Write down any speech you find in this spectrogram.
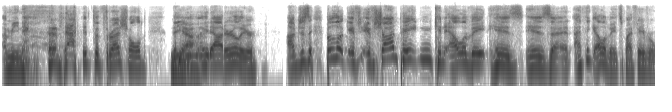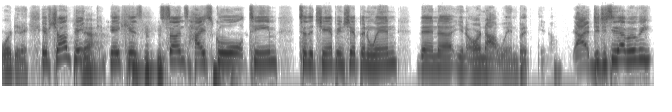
I mean, that hit the threshold that yeah. you laid out earlier. I'm just, but look, if, if Sean Payton can elevate his his, uh, I think elevate's my favorite word today. If Sean Payton yeah. can take his son's high school team to the championship and win, then uh, you know, or not win, but you know, uh, did you see that movie?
